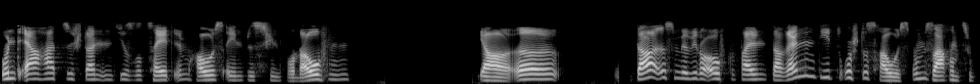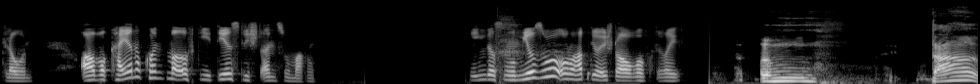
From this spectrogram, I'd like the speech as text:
Und er hat sich dann in dieser Zeit im Haus ein bisschen verlaufen. Ja, äh, da ist mir wieder aufgefallen, da rennen die durch das Haus, um Sachen zu klauen. Aber keiner kommt mal auf die Idee, das Licht anzumachen. Ging das nur mir so oder habt ihr euch da auch aufgeregt? Ähm, da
